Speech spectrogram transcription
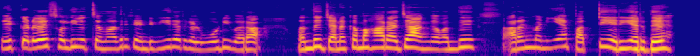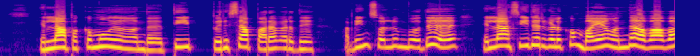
ஏற்கனவே சொல்லி வச்ச மாதிரி ரெண்டு வீரர்கள் ஓடி வரா. வந்து ஜனக மகாராஜா அங்கே வந்து அரண்மனையை பற்றி எரியறது எல்லா பக்கமும் அந்த தீ பெருசாக பரவுறது அப்படின்னு சொல்லும்போது எல்லா சீடர்களுக்கும் பயம் வந்து அவாவா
